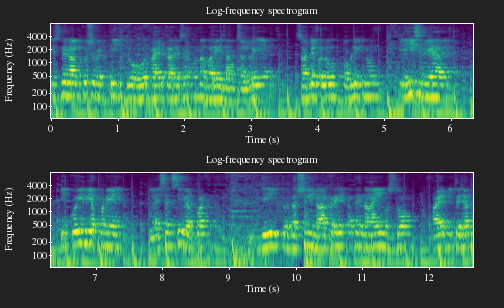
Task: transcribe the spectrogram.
ਇਸ ਦੇ ਨਾਲ ਕੁਝ ਵਿਅਕਤੀ ਜੋ ਹੋਰ ਫਾਇਰ ਕਰ ਰਹੇ ਸਨ, ਉਹਨਾਂ ਬਾਰੇ ਜਾਂਚ ਚੱਲ ਰਹੀ ਹੈ। ਸਾਡੇ ਵੱਲੋਂ ਪਬਲਿਕ ਨੂੰ ਇਹੀ ਸੁਨੇਹਾ ਹੈ ਕਿ ਕੋਈ ਵੀ ਆਪਣੇ ਲਾਇਸੈਂਸੀ ਵੈਪਨ ਦੀ ਪ੍ਰਦਰਸ਼ਨੀ ਨਾ ਕਰੇ ਅਤੇ ਨਾ ਹੀ ਉਸ ਤੋਂ ਫਾਇਰ ਕੀਤੇ ਜਾਣ।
